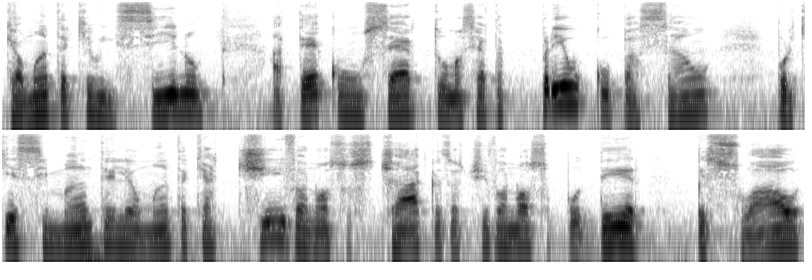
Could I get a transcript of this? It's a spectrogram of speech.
que é o mantra que eu ensino até com um certo, uma certa preocupação, porque esse mantra ele é um mantra que ativa nossos chakras, ativa nosso poder pessoal,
